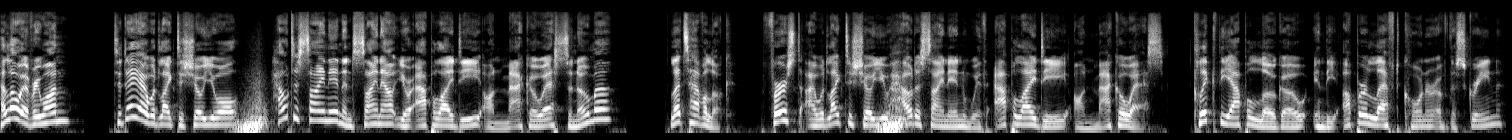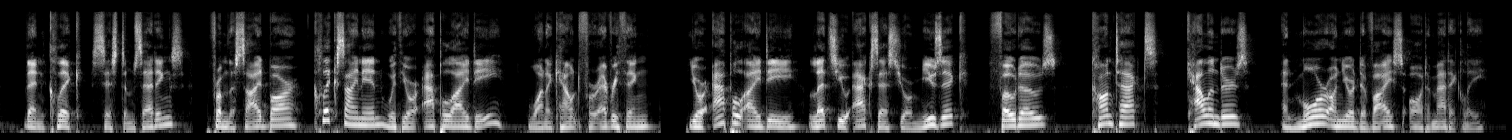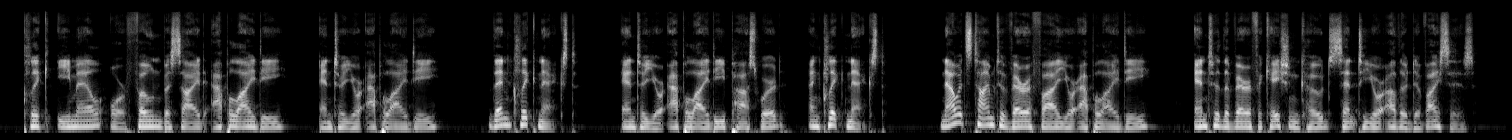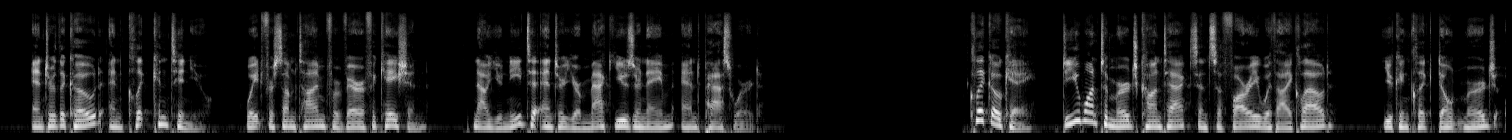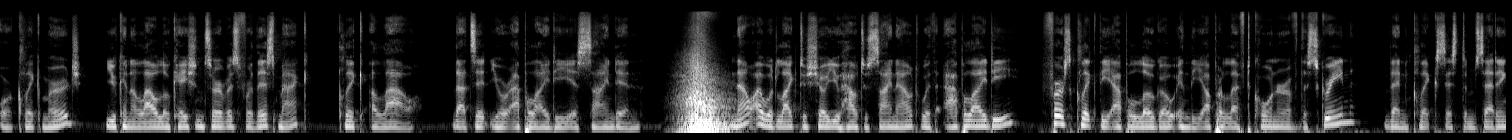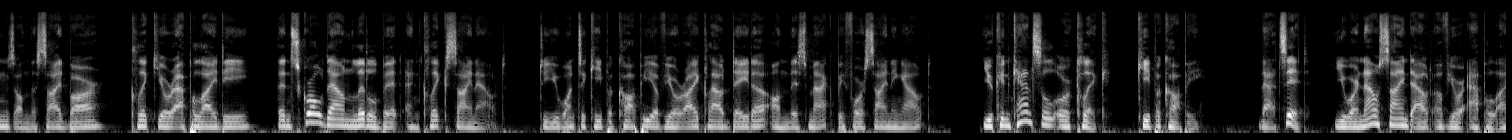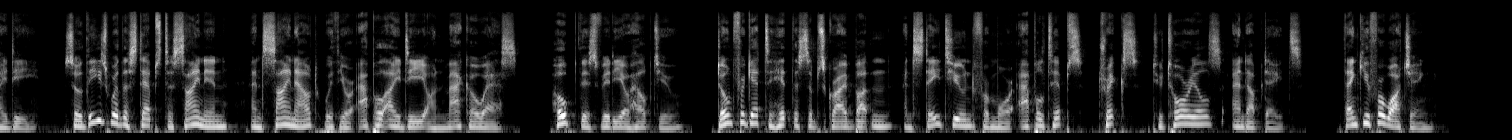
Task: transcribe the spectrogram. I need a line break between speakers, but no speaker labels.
Hello everyone! Today I would like to show you all how to sign in and sign out your Apple ID on macOS Sonoma. Let's have a look. First, I would like to show you how to sign in with Apple ID on macOS. Click the Apple logo in the upper left corner of the screen, then click System Settings. From the sidebar, click Sign in with your Apple ID, one account for everything. Your Apple ID lets you access your music, photos, contacts, calendars, and more on your device automatically. Click Email or Phone beside Apple ID, enter your Apple ID, then click Next. Enter your Apple ID password and click Next. Now it's time to verify your Apple ID. Enter the verification code sent to your other devices. Enter the code and click Continue. Wait for some time for verification. Now you need to enter your Mac username and password. Click OK. Do you want to merge contacts and Safari with iCloud? You can click Don't Merge or click Merge. You can allow location service for this Mac. Click Allow. That's it, your Apple ID is signed in. Now I would like to show you how to sign out with Apple ID. First click the Apple logo in the upper left corner of the screen, then click System Settings on the sidebar, click your Apple ID, then scroll down a little bit and click Sign Out. Do you want to keep a copy of your iCloud data on this Mac before signing out? You can cancel or click Keep a Copy. That's it. You are now signed out of your Apple ID. So these were the steps to sign in and sign out with your Apple ID on macOS. Hope this video helped you. Don't forget to hit the subscribe button and stay tuned for more Apple tips, tricks, tutorials, and updates. Thank you for watching.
